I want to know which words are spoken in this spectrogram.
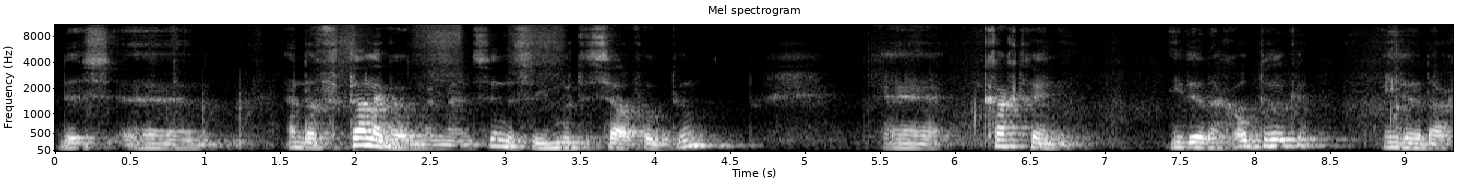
Dus, uh, en dat vertel ik ook met mensen, dus je moet het zelf ook doen. Uh, krachttraining. Iedere dag opdrukken, iedere dag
